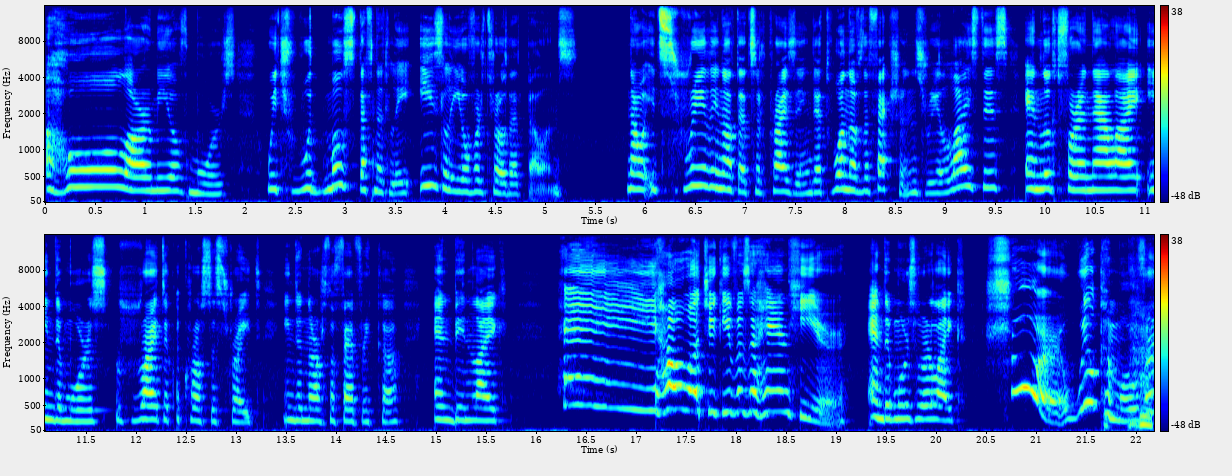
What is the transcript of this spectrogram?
A whole army of Moors, which would most definitely easily overthrow that balance. Now, it's really not that surprising that one of the factions realized this and looked for an ally in the Moors right across the strait in the north of Africa and been like, hey, how about you give us a hand here? And the Moors were like, sure, we'll come over,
